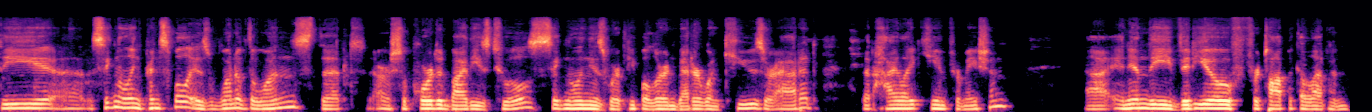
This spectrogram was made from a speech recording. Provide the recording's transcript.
the uh, signaling principle is one of the ones that are supported by these tools. Signaling is where people learn better when cues are added that highlight key information. Uh, and in the video for topic 11,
